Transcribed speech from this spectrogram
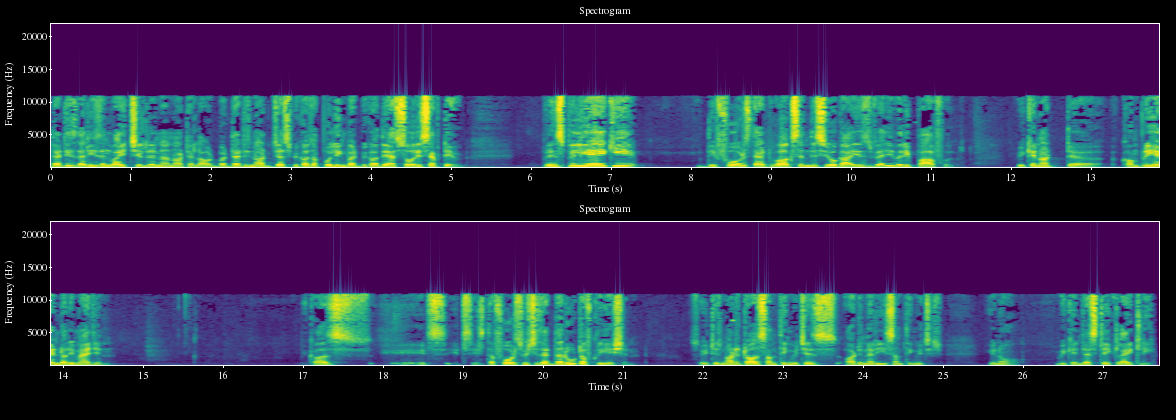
That is the reason why children are not allowed, but that is not just because of pulling, but because they are so receptive. Principle ये है कि the force that works in this yoga is very very powerful. We cannot uh, comprehend or imagine because it's it's it's the force which is at the root of creation. So it is not at all something which is ordinary, something which you know we can just take lightly.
